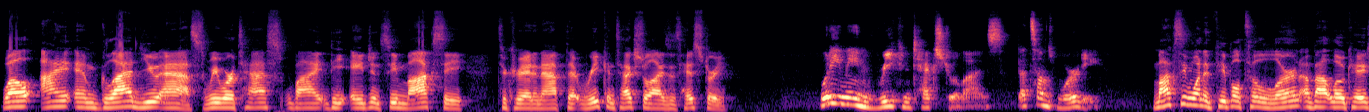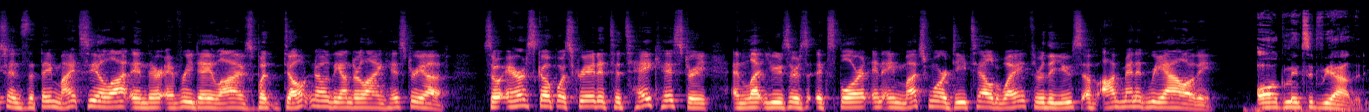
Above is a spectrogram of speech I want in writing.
Well, I am glad you asked. We were tasked by the agency Moxie to create an app that recontextualizes history. What do you mean recontextualize? That sounds wordy. Moxie wanted people to learn about locations that they might see a lot in their everyday lives but don't know the underlying history of. So EraScope was created to take history and let users explore it in a much more detailed way through the use of augmented reality. Augmented reality.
